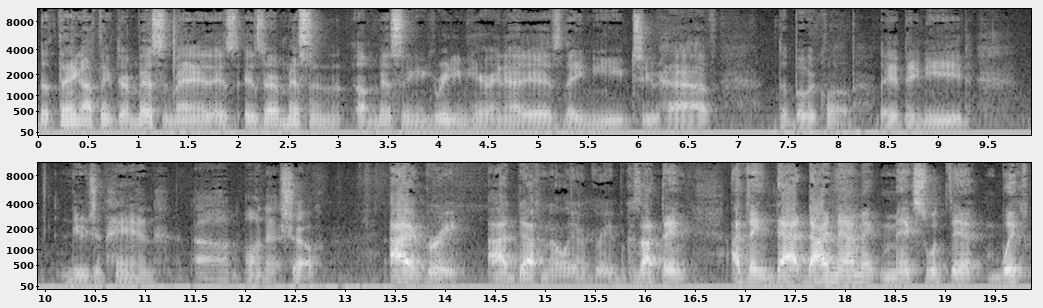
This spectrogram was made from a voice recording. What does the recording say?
the thing I think they're missing, man, is is they're missing a missing ingredient here, and that is they need to have the Bullet Club. They they need New Japan um, on that show. I agree. I definitely agree because I think I think that dynamic mixed with it, with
